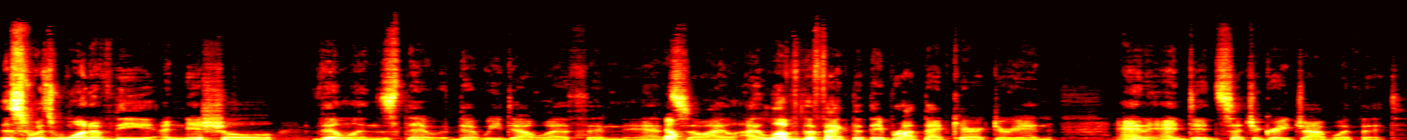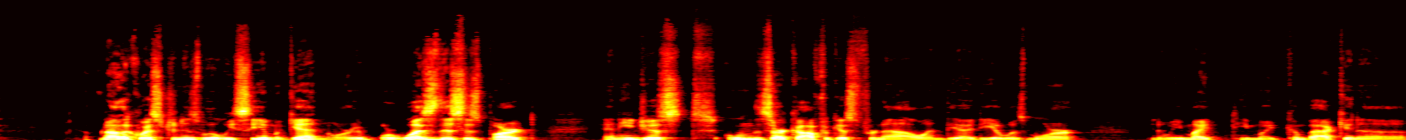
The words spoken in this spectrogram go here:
This was one of the initial villains that that we dealt with and and yep. so I I love the fact that they brought that character in and and did such a great job with it. Now the question is will we see him again or or was this his part and he just owned the sarcophagus for now and the idea was more you know he might he might come back in a,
